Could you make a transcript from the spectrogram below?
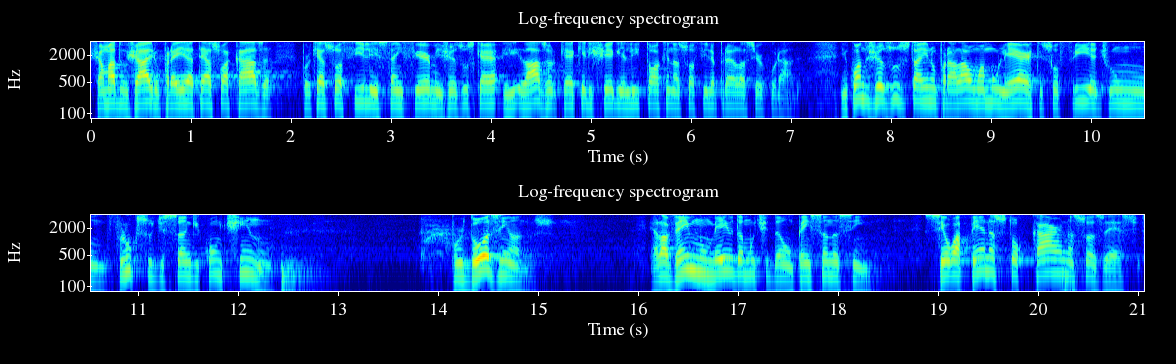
chamado Jairo para ir até a sua casa, porque a sua filha está enferma e Jesus quer e Lázaro quer que ele chegue e toque na sua filha para ela ser curada. Enquanto Jesus está indo para lá, uma mulher que sofria de um fluxo de sangue contínuo por 12 anos. Ela vem no meio da multidão pensando assim: se eu apenas tocar nas suas vestes,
